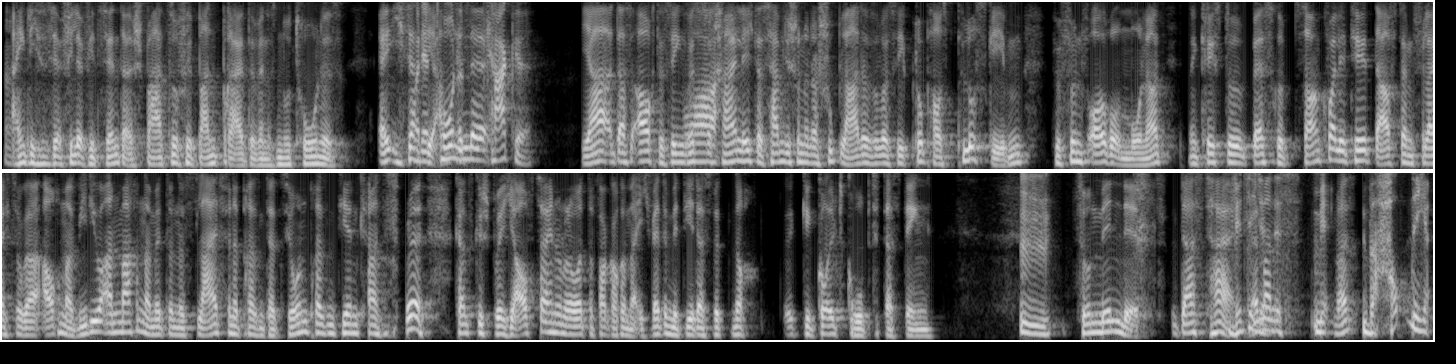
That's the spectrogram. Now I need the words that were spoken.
Eigentlich ist es ja viel effizienter, es spart so viel Bandbreite, wenn es nur Ton ist. Äh, ich sag Aber der dir, Ton Ende, ist kacke. Ja, das auch. Deswegen wird wahrscheinlich, das haben die schon in der Schublade, sowas wie Clubhouse Plus geben für fünf Euro im Monat. Dann kriegst du bessere Soundqualität, darfst dann vielleicht sogar auch mal Video anmachen, damit du eine Slide für eine Präsentation präsentieren kannst, kannst Gespräche aufzeichnen oder what the fuck auch immer. Ich wette mit dir, das wird noch gegoldgrubt, das Ding. Mhm. Zumindest das Teil. Witzig, man, das ist mir was? überhaupt nicht,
